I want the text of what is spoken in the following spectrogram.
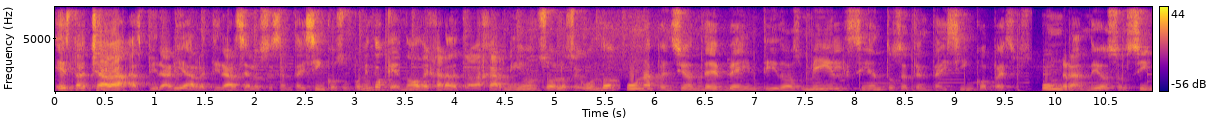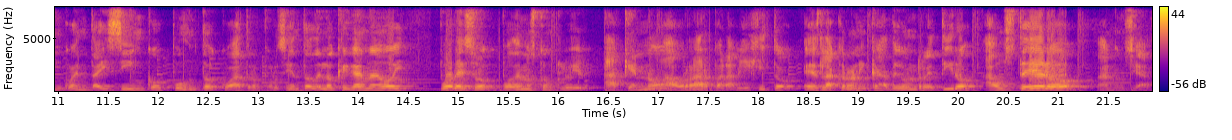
Esta chava aspiraría a retirarse a los 65, suponiendo que no dejara de trabajar ni un solo segundo, una pensión de 22 mil 175 pesos. Un grandioso 55.4% de lo que gana hoy. Por eso podemos concluir a que no ahorrar para viejito es la crónica de un retiro austero anunciado.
